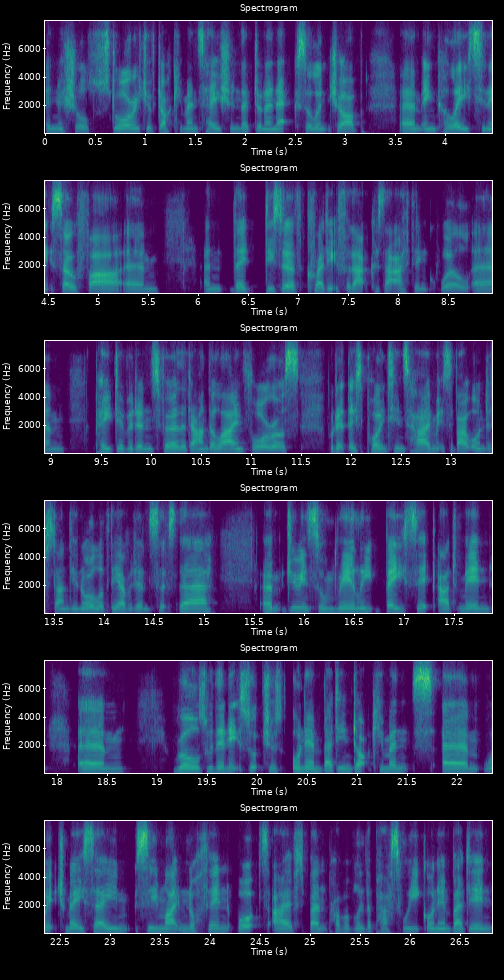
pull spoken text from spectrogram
initial storage of documentation. They've done an excellent job um, in collating it so far. Um, and they deserve credit for that because that I think will um, pay dividends further down the line for us. But at this point in time, it's about understanding all of the evidence that's there, um, doing some really basic admin roles within it, such as unembedding documents, um, which may seem seem like nothing, but I've spent probably the past week unembedding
